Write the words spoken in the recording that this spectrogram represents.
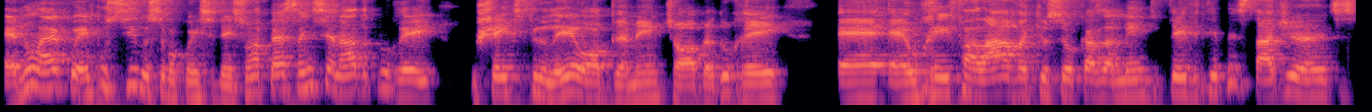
é, não é, é impossível ser uma coincidência. Uma peça encenada para o rei. O Shakespeare leu, obviamente, a obra do rei. É, é, o rei falava que o seu casamento teve tempestade antes,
